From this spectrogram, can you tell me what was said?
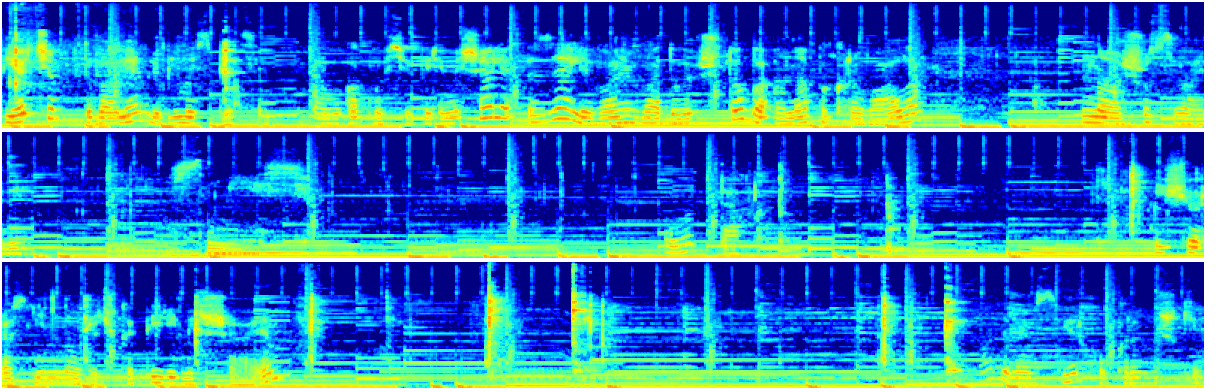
перчим, добавляем любимые специи. Того, как мы все перемешали, заливаем водой, чтобы она покрывала нашу с вами смесь. Вот так. Еще раз немножечко перемешаем. Вкладываем сверху крылышки.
